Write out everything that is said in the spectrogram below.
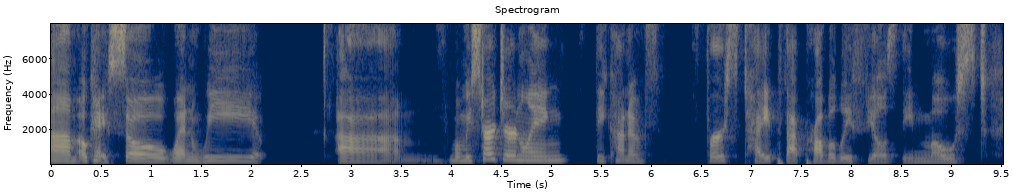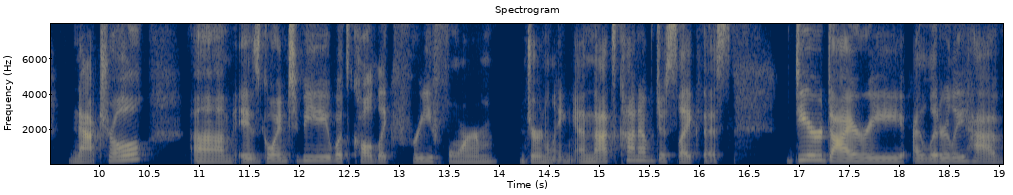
Um, okay, so when we um, when we start journaling, the kind of first type that probably feels the most natural um, is going to be what's called like free form journaling, and that's kind of just like this dear diary. I literally have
